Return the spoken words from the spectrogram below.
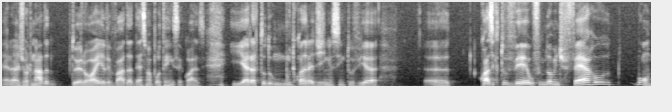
Era a jornada do herói elevada à décima potência, quase. E era tudo muito quadradinho, assim. Tu via... Uh, quase que tu vê o filme do Homem de Ferro bom,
